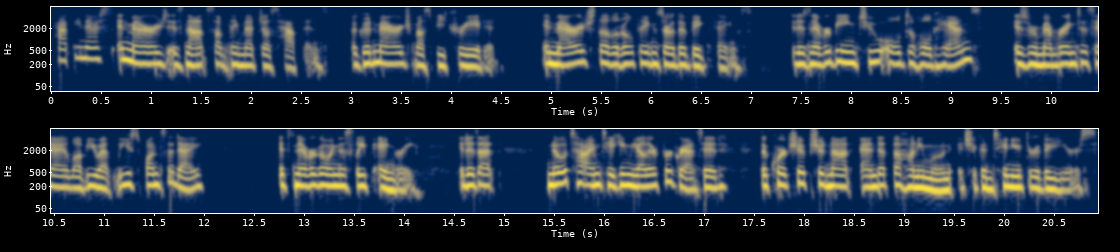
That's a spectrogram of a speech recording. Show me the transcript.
Happiness in marriage is not something that just happens. A good marriage must be created. In marriage, the little things are the big things. It is never being too old to hold hands, it is remembering to say I love you at least once a day. It's never going to sleep angry. It is at no time taking the other for granted. The courtship should not end at the honeymoon, it should continue through the years.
